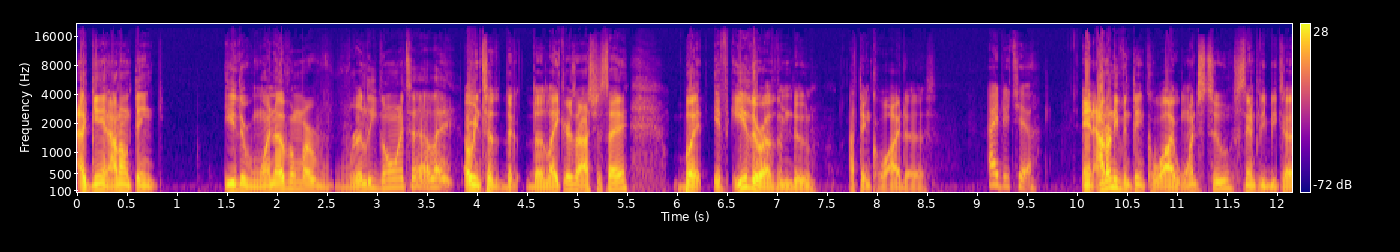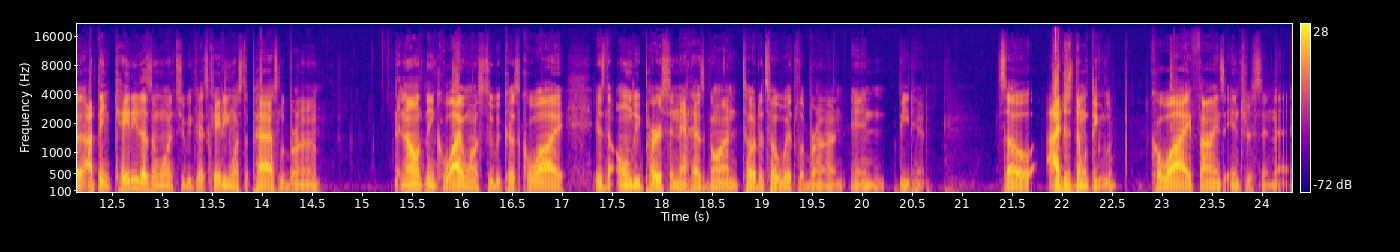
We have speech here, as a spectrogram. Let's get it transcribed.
again, I don't think either one of them are really going to LA or into the the Lakers, I should say. But if either of them do, I think Kawhi does. I do too. And I don't even think Kawhi wants to, simply because I think KD doesn't want to because KD wants to pass LeBron. And I don't think Kawhi wants to because Kawhi is the only person that has gone toe to toe with LeBron and beat him. So I just don't think Le- Kawhi finds interest in that.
